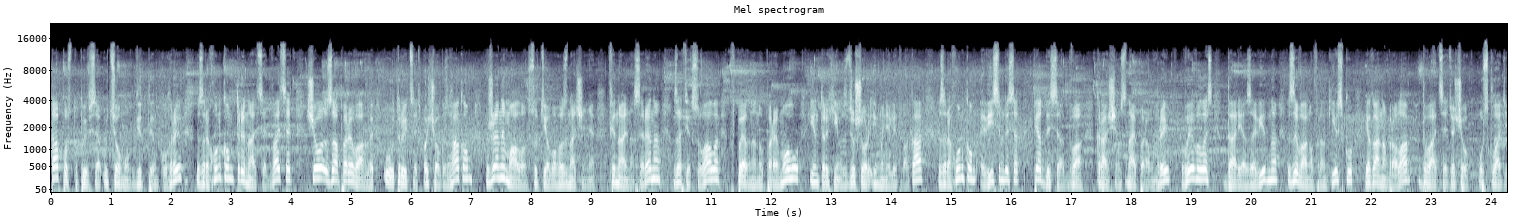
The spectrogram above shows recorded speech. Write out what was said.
та поступився у цьому відтинку гри з рахунком 13-20, що за переваги у 30 очок з гаком вже не мало суттєвого значення. Фінальна сирена зафіксувала впевнену перемогу Інтерхім з дюшор імені Літвака з рахунком 80-52. Кращим снайпером гри виявилась Дар'я Завідна з Івано-Франківську, яка набрала 20 очок. У складі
